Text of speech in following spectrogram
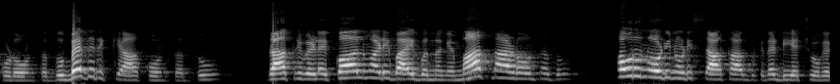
ಕೊಡುವಂಥದ್ದು, ಬೆದರಿಕೆ ಹಾಕುವಂಥದ್ದು. ರಾತ್ರಿ ವೇಳೆ ಕಾಲ್ ಮಾಡಿ ಬಾಯಿಗೆ ಬಂದಂಗೆ ಮಾತನಾಡುವಂಥದ್ದು. ಅವರು ನೋಡಿ ನೋಡಿ ಸಾಕಾಗ್ಬಿಟ್ಟಿದೆ. ಡಿ ಎಚ್ ಓಗೆ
